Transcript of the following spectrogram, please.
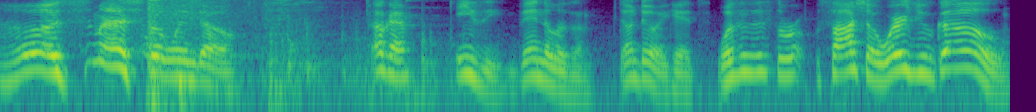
uh, smash the window. Okay, easy. Vandalism. Don't do it, kids. Wasn't this the Sasha? Where'd you go?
